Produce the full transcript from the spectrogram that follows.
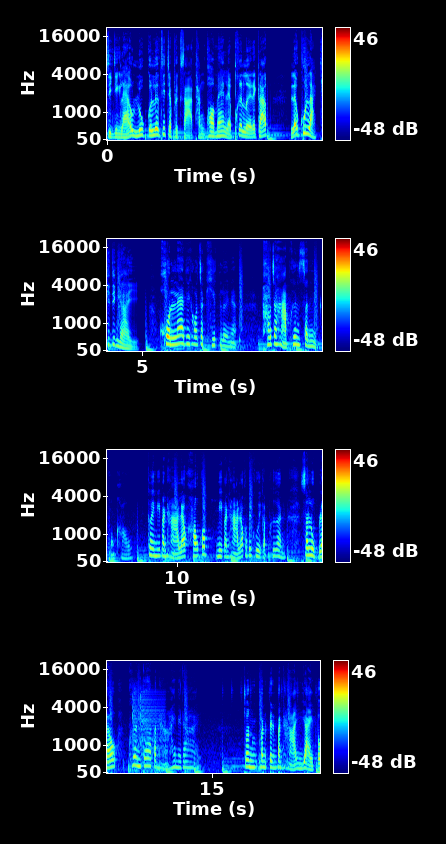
จริง ๆ แล้วลูกก็เลือกที่จะปรึกษาทั้งพ่อแม่และเพื่อนเลยนะครับ แล้วคุณหลักคิดยังไง คนแรกที่เขาจะคิดเลยเนี่ย เขาจะหาเพื่อนสนิทของเขา เคยมีปัญหาแล้วเขาก็มีปัญหาแล้วก็ไปคุยกับเพื่อน สรุปแล้วเพื่อนแก้ปัญหาให้ไม่ได้ จนมันเป็นปัญหาใหญ่โต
